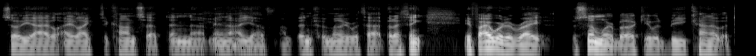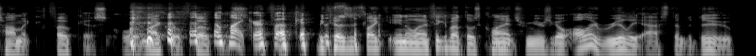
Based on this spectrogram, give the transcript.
So yeah, I, I like the concept, and um, and I, yeah, I've, I've been familiar with that. But I think if I were to write a similar book, it would be kind of atomic focus or micro focus. micro focus. because it's like you know when I think about those clients from years ago, all I really asked them to do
